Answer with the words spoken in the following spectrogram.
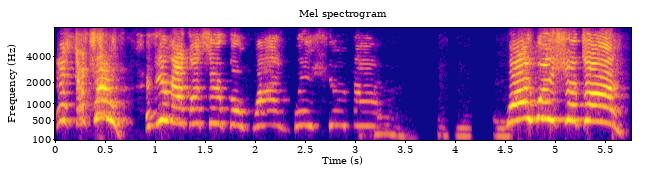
It's the truth. If you're not going to serve why waste your time? Why waste your time?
